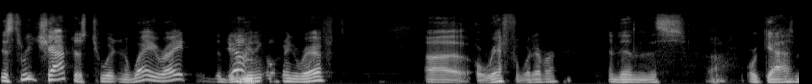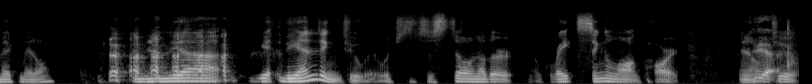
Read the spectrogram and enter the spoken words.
there's three chapters to it in a way, right? The Yeah. beginning, opening riff, uh, a riff or whatever, and then this uh, orgasmic middle, and then the, uh, the the ending to it, which is just still another you know, great sing along part, you know, Yeah. too.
